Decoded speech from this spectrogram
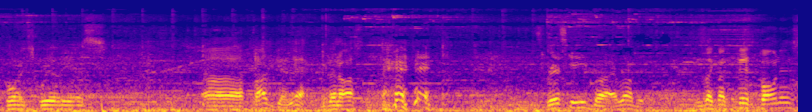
Right, going squealius. Uh, five again, yeah, it's been awesome. it's risky, but I love it. Is like my fifth bonus.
